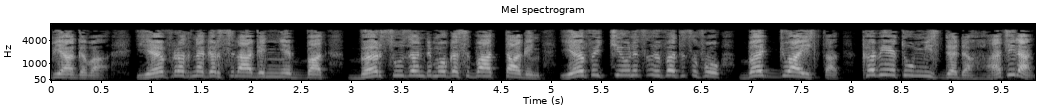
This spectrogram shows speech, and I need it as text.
ቢያገባ የእፍረት ነገር ስላገኘባት በእርሱ ዘንድ ሞገስ ባታገኝ የፍቺውን ጽሕፈት ጽፎ በእጇ ይስጣት ከቤቱም ይስደዳት ይላል።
